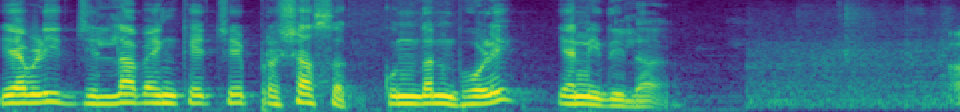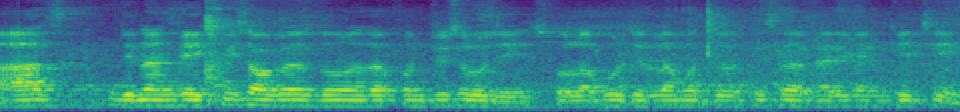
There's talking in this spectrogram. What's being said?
यावेळी जिल्हा बँकेचे प्रशासक कुंदन भोळे यांनी दिलं. आज दिनांक एकवीस ऑगस्ट दोन हजार पंचवीस रोजी सोलापूर जिल्हा मध्यवर्ती सहकारी बँकेची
